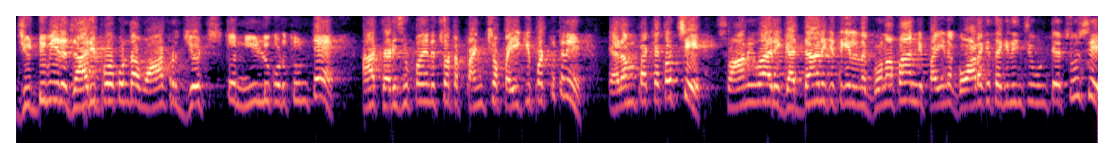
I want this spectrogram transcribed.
జిడ్డు మీద జారిపోకుండా వాటర్ జెట్స్తో నీళ్ళు కొడుతుంటే ఆ తడిసిపోయిన చోట పంచ పైకి పట్టుకుని ఎడం పక్కకొచ్చి స్వామివారి గడ్డానికి తగిలిన గుణపాన్ని పైన గోడకి తగిలించి ఉంటే చూసి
